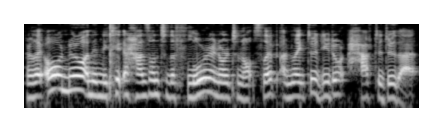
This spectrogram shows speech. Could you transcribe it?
They're like, oh no, and then they take their hands onto the floor in order to not slip. I'm like, dude, you don't have to do that.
